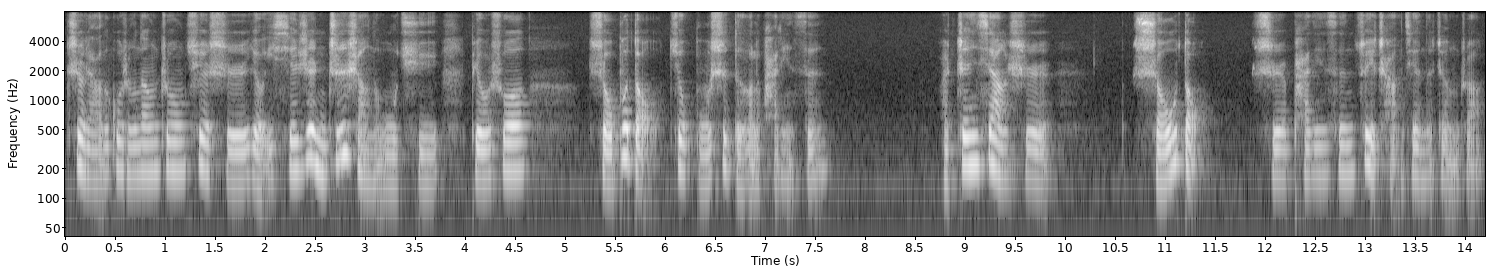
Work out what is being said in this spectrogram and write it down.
治疗的过程当中，确实有一些认知上的误区，比如说手不抖就不是得了帕金森，而真相是手抖是帕金森最常见的症状，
